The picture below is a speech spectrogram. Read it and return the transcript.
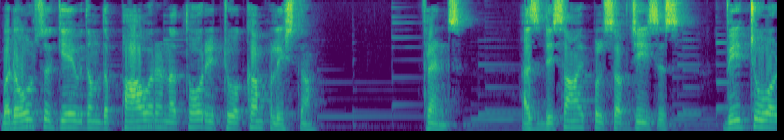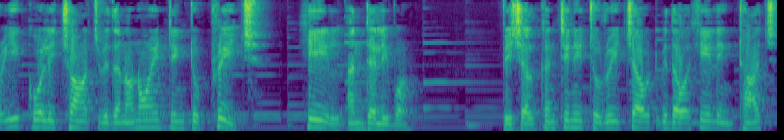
but also gave them the power and authority to accomplish them. Friends, as disciples of Jesus, we too are equally charged with an anointing to preach, heal, and deliver. We shall continue to reach out with our healing touch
